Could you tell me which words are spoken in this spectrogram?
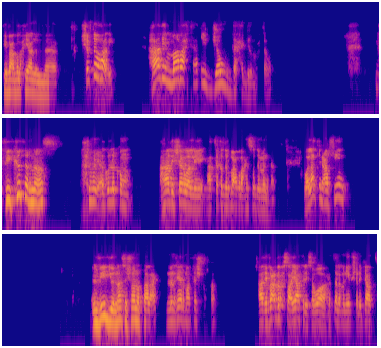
في بعض الأحيان ال- شفتوا هذه؟ هذه ما راح تعطي جودة حق المحتوى. في كثر ناس خلوني أقول لكم هذه الشغلة اللي أعتقد البعض راح ينصدم منها ولكن عارفين الفيديو الناس شلون تطلعه من غير ما تشرح هذه بعض الإحصائيات اللي سووها حتى لما يجيب شركات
